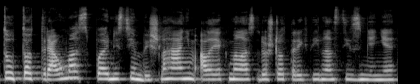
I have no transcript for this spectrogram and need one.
to, to, trauma spojené s tím vyšleháním, ale jakmile došlo tady k téhle té změně,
